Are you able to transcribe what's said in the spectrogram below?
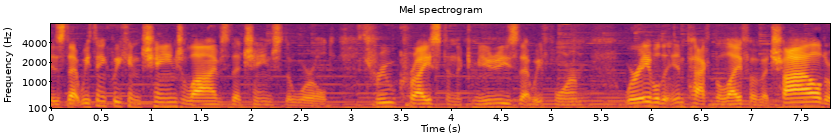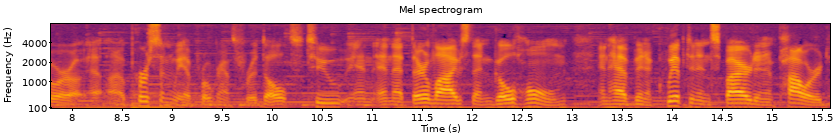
is that we think we can change lives that change the world. Through Christ and the communities that we form, we're able to impact the life of a child or a, a, person. We have programs for adults too, and, and that their lives then go home and have been equipped and inspired and empowered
